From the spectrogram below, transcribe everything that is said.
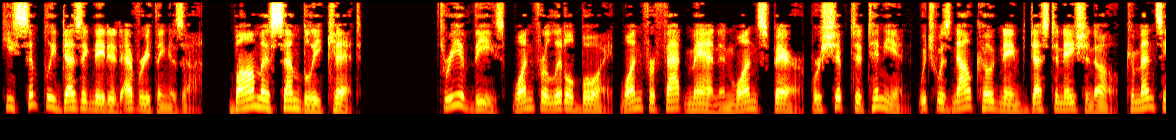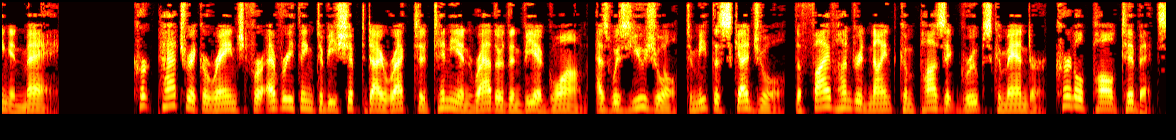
He simply designated everything as a «bomb assembly kit». Three of these, one for Little Boy, one for Fat Man and one spare, were shipped to Tinian, which was now codenamed Destination O, commencing in May. Kirkpatrick arranged for everything to be shipped direct to Tinian rather than via Guam, as was usual. To meet the schedule, the 509th Composite Group's commander, Colonel Paul Tibbets,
